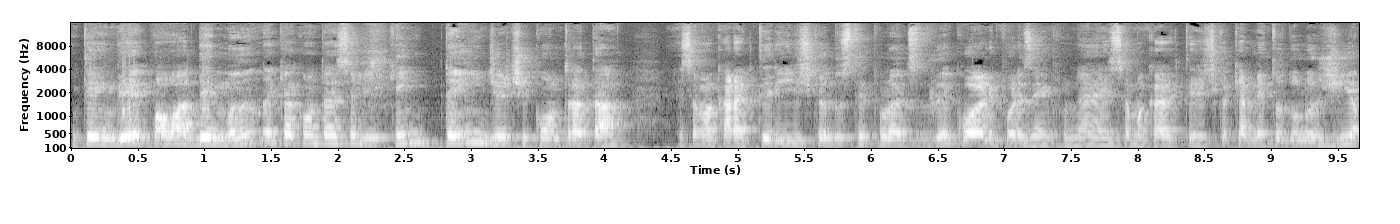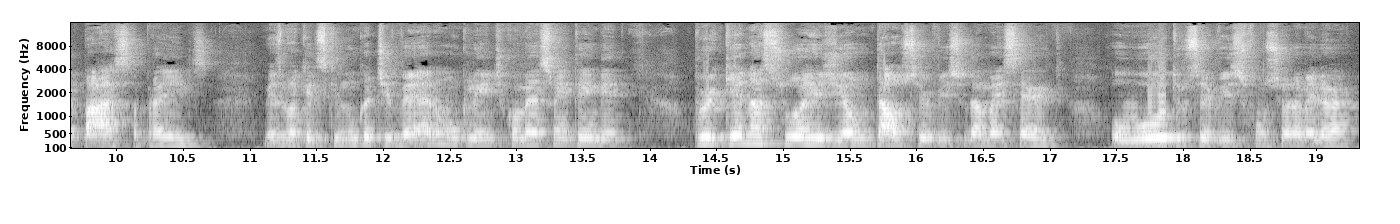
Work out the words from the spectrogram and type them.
Entender qual a demanda que acontece ali, quem tende a te contratar. Essa é uma característica dos tripulantes do decolle, por exemplo, né? Essa é uma característica que a metodologia passa para eles. Mesmo aqueles que nunca tiveram um cliente começam a entender por que na sua região tal serviço dá mais certo ou outro serviço funciona melhor.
